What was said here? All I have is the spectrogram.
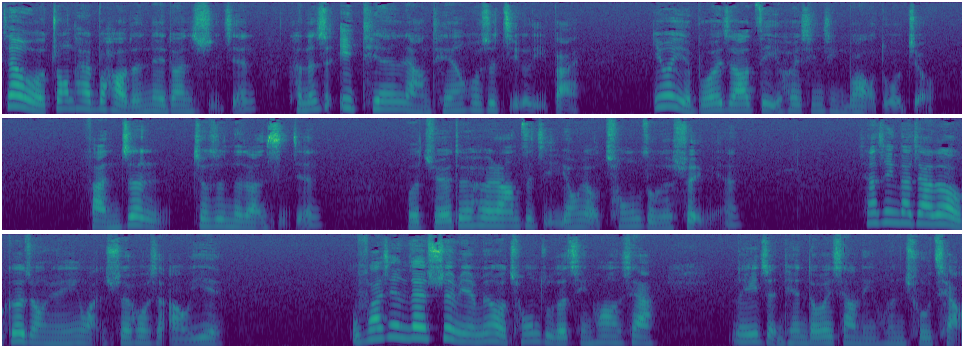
在我状态不好的那段时间，可能是一天、两天，或是几个礼拜，因为也不会知道自己会心情不好多久。反正就是那段时间，我绝对会让自己拥有充足的睡眠。相信大家都有各种原因晚睡或是熬夜。我发现，在睡眠没有充足的情况下，那一整天都会像灵魂出窍，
